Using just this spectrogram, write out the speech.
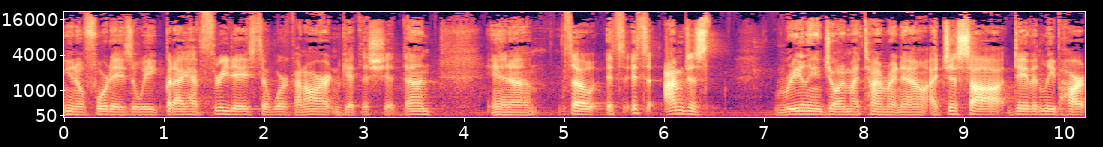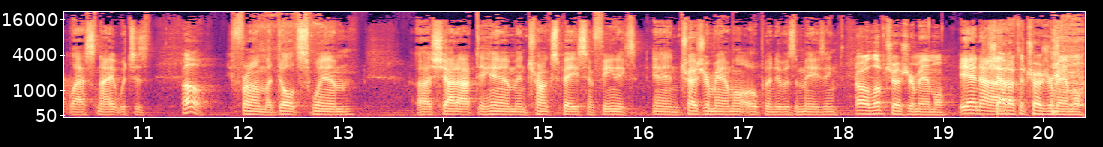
you know four days a week, but I have three days to work on art and get this shit done. And um, so it's it's. I'm just really enjoying my time right now. I just saw David Liebe Hart last night, which is Oh, from Adult Swim. Uh, shout out to him and Trunk Space and Phoenix. And Treasure Mammal opened. It was amazing. oh, I love Treasure Mammal. Yeah, uh, Shout out to Treasure Mammal.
